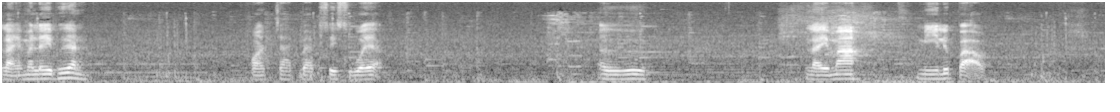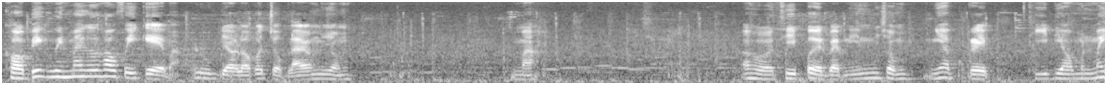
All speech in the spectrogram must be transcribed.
ไหลมาเลยเพื่อน ขอจัดแบบสวยๆอะ เออไหลมา มีหรือเปล่า ขอบิ๊กวินไม่ก็เข้าฟรีเกมอะลูกเดียวเราก็จบแล้วท่านผู้ชมมาโอ้โหทีเปิดแบบนี้ท่านผู้ชมเงียบเกรบทีเดียวมันไม่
